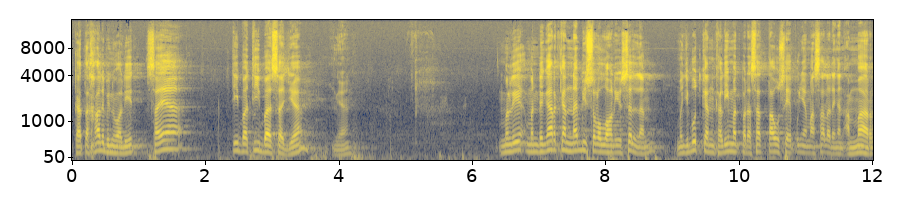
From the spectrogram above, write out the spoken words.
kata Khalid bin Walid, saya tiba-tiba saja ya, mendengarkan Nabi SAW menyebutkan kalimat pada saat tahu saya punya masalah dengan Ammar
